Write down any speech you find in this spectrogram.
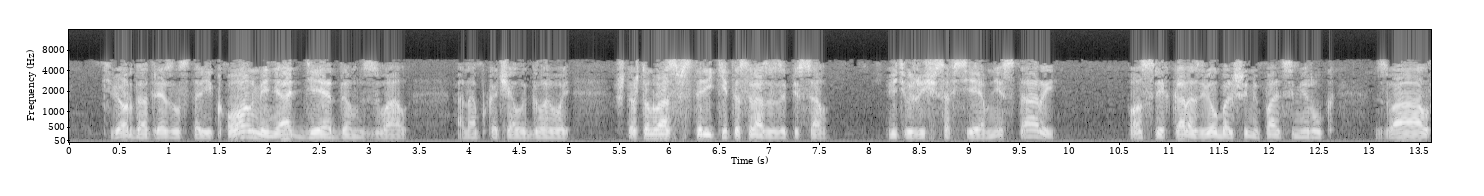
— твердо отрезал старик. «Он меня дедом звал». Она покачала головой. «Что ж он вас в старики-то сразу записал? Ведь вы же еще совсем не старый». Он слегка развел большими пальцами рук. Звал.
